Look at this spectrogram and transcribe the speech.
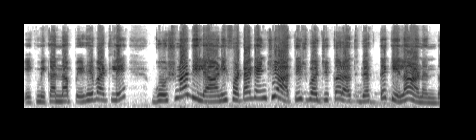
एकमेकांना पेढे वाटले घोषणा दिल्या आणि फटाक्यांची आतिषबाजी करत व्यक्त केला आनंद.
